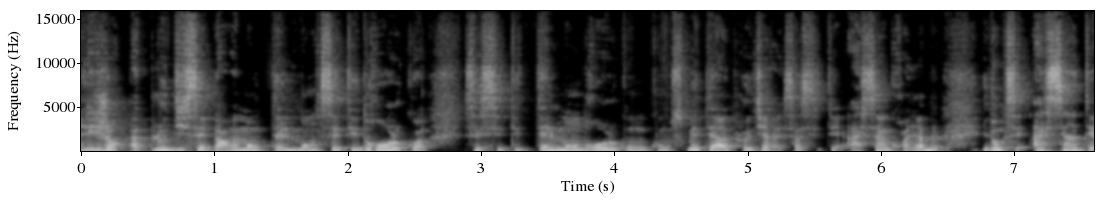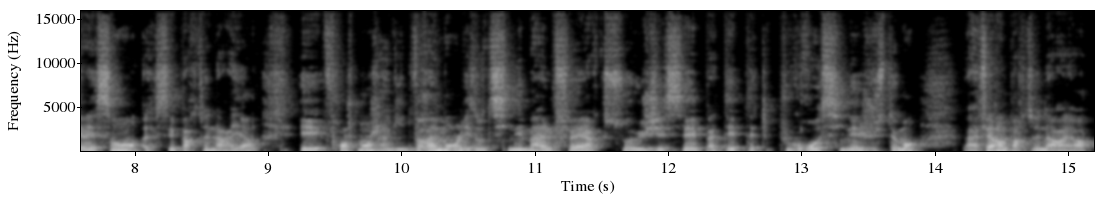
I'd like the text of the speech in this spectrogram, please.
les gens applaudissaient par moments tellement c'était drôle quoi. C'était tellement drôle qu'on se mettait à applaudir et ça c'était assez incroyable. Et donc c'est assez intéressant euh, ces partenariats et franchement j'invite vraiment les autres cinémas à le faire, que ce soit UGC, Pathé, peut-être le plus gros ciné justement, à faire un partenariat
